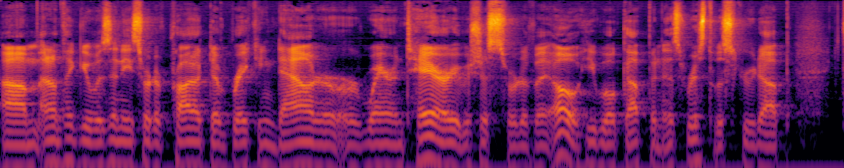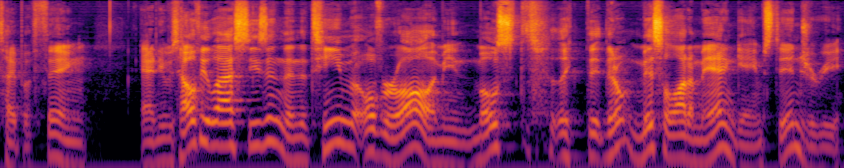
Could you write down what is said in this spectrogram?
Um, I don't think it was any sort of product of breaking down or, or wear and tear. It was just sort of a oh he woke up and his wrist was screwed up type of thing and he was healthy last season. And the team overall, I mean, most like they, they, don't miss a lot of man games to injury,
